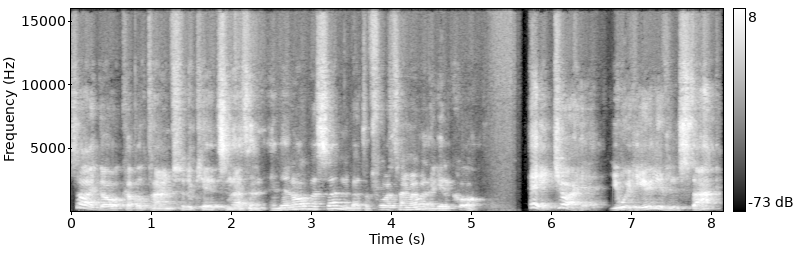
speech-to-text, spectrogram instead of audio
So I go a couple times for the kids, nothing. And then all of a sudden, about the fourth time I went, I get a call. Hey, Jarhead, you were here? You didn't stop?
